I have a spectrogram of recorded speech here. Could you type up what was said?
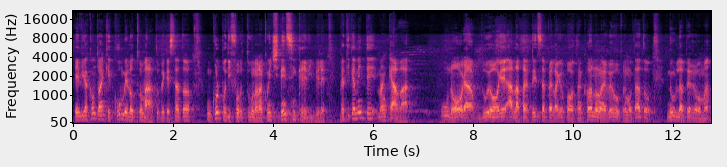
e vi racconto anche come l'ho trovato, perché è stato un colpo di fortuna, una coincidenza incredibile. Praticamente mancava un'ora, due ore alla partenza per l'aeroporto, ancora non avevo prenotato nulla per Roma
